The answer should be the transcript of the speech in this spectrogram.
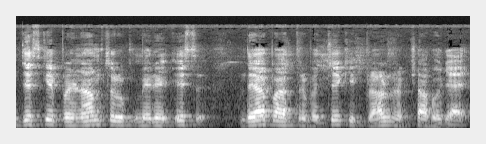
जिसके परिणाम स्वरूप मेरे इस दयापात्र बच्चे की प्राण रक्षा हो जाए।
